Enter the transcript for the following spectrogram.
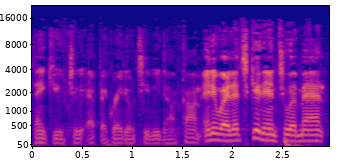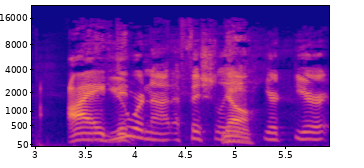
thank you to epicradiotv.com. Anyway, let's get into it, man. I You did- were not officially No. your your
